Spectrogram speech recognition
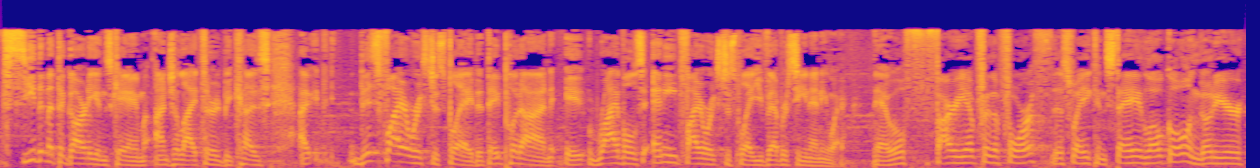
see them at the Guardians game on July 3rd because I, this fireworks display that they put on it rivals any fireworks display you've ever seen anywhere. Yeah, we'll fire you up for the fourth. This way you can stay local and go to your,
